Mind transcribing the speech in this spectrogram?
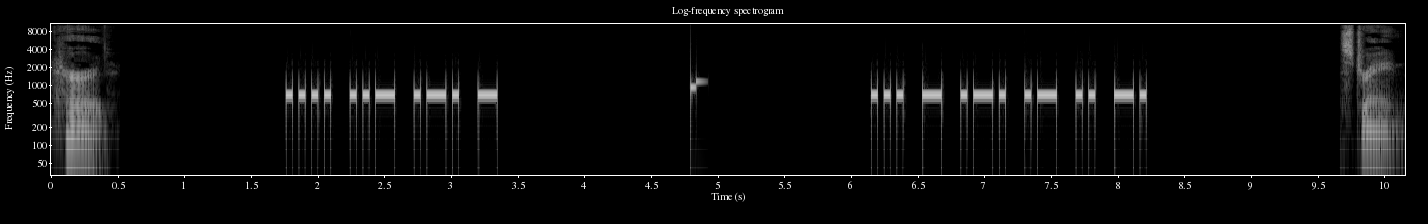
Heard. Strain.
